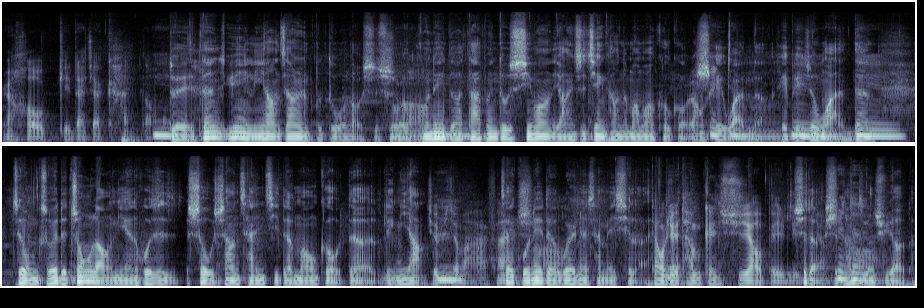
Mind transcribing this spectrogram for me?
然后给大家看到。对。但愿意领养这样的人不多，老实说，国内的大部分都是希望养一只健康的猫猫狗狗，然后可以玩的，可以陪着玩。但嗯这种所谓的中老年或是受伤残疾的猫狗的领养，就比较麻烦，在国内的 awareness 还没起来。但我觉得他们更需要被领养。是的，是他们更需要的。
